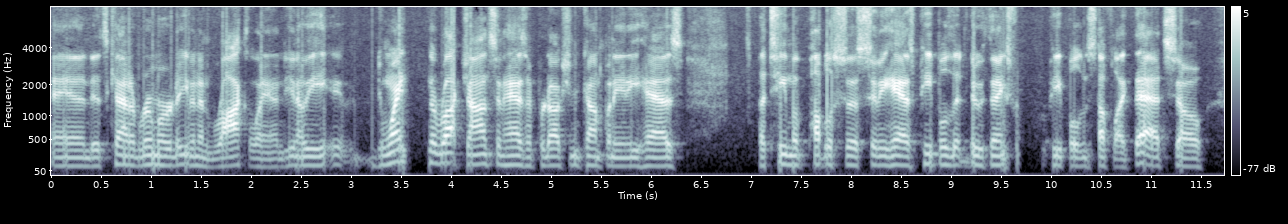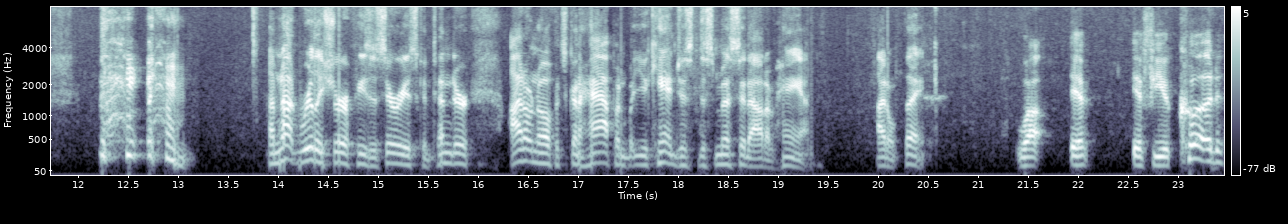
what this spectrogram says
and it's kind of rumored even in rock land. You know, he, Dwayne the Rock Johnson has a production company, and he has a team of publicists, and he has people that do things for people and stuff like that. So. I'm not really sure if he's a serious contender. I don't know if it's going to happen, but you can't just dismiss it out of hand. I don't think. Well, if if you could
